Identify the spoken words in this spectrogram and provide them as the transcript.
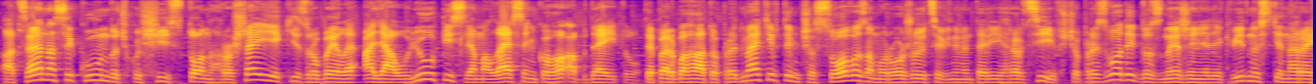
А це на секундочку 6 тонн грошей, які зробили аля улю після малесенького апдейту. Тепер багато предметів тимчасово заморожуються в інвентарі гравців, що призводить до зниження ліквідності на ринку.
